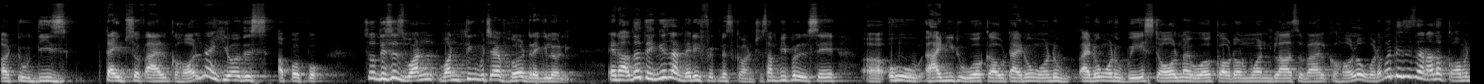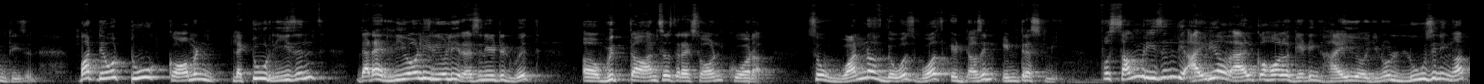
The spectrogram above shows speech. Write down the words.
uh, to these types of alcohol. And i hear this apropos so this is one one thing which I've heard regularly. Another thing is I'm very fitness conscious. Some people say, uh, "Oh, I need to work out. I don't want to. I don't want to waste all my workout on one glass of alcohol or whatever." This is another common reason. But there were two common, like two reasons that I really, really resonated with uh, with the answers that I saw on Quora. So one of those was it doesn't interest me. For some reason, the idea of alcohol or getting high or you know loosening up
